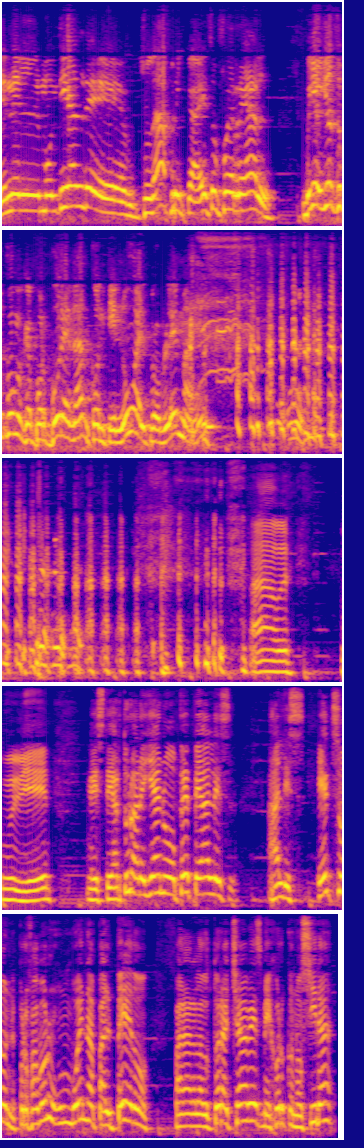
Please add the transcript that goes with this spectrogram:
en el Mundial de Sudáfrica, eso fue real. Oye, yo supongo que por pura edad continúa el problema, ¿eh? Ah, bueno, muy bien. Este, Arturo Arellano, Pepe, Alex, Alex, Edson, por favor, un buen apalpedo para la doctora Chávez, mejor conocida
